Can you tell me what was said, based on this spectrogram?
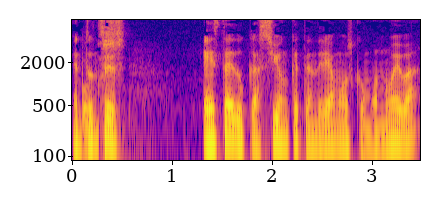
Entonces, esta educación que tendríamos como nueva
